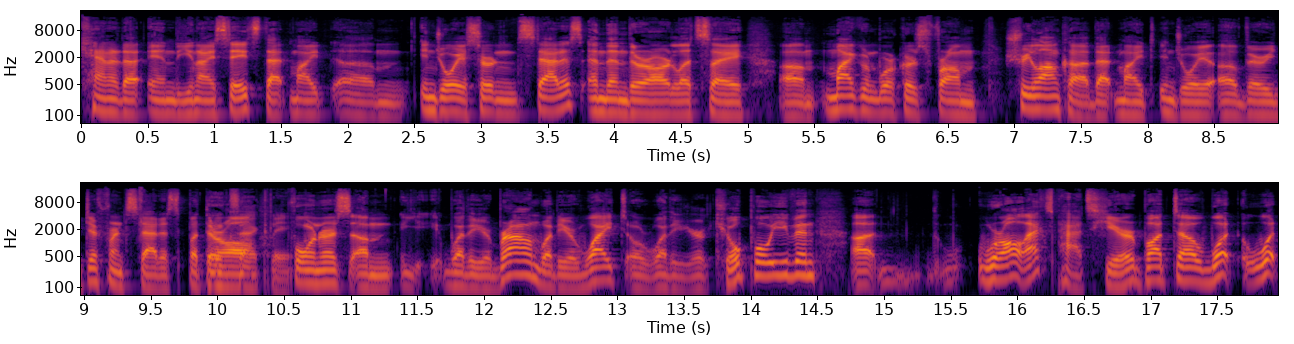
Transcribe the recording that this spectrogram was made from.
Canada and the United States that might um, enjoy a certain status, and then there are, let's say, um, migrant workers from Sri Lanka that might enjoy a very different status. But they're Exactly. all foreigners, um, whether you're brown, whether you're white, or whether you're Kyopo even. Uh, we're all expats here. But uh, what what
